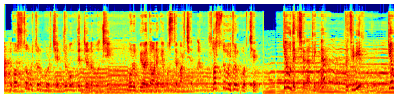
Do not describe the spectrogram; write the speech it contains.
আপনি হস্তমৈথুন করছেন, যুবকদের জন্য বলছি। মুরব্বী হয়তো অনেকে বুঝতে পারছেন না। হস্তমৈথুন করছেন। কেউ দেখছে না, ঠিক না? পৃথিবীর কেউ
